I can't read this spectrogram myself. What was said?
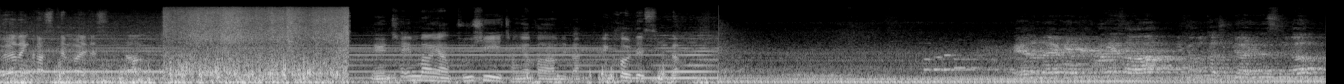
로얄 카 스탠바이 됐습니다 네, 체인 방향 2시 정력강합니다 앵콜 됐습니다 네, 여러분 방에서 이쪽부터 준비 완료됐습니다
